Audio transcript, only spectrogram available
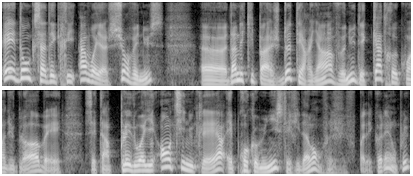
Et donc, ça décrit un voyage sur Vénus. Euh, d'un équipage de terriens venus des quatre coins du globe. Et c'est un plaidoyer anti-nucléaire et pro-communiste, évidemment. Il ne faut pas déconner non plus.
